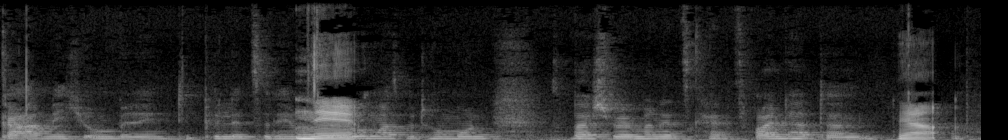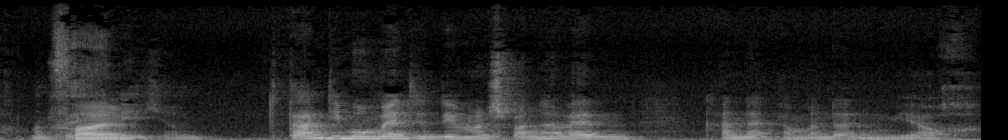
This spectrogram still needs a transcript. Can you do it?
gar nicht unbedingt, die Pille zu nehmen. Nee. Irgendwas mit Hormonen. Zum Beispiel, wenn man jetzt keinen Freund hat, dann ja, braucht man es eh nicht. Und dann die Momente, in denen man schwanger werden kann, da kann man dann irgendwie auch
